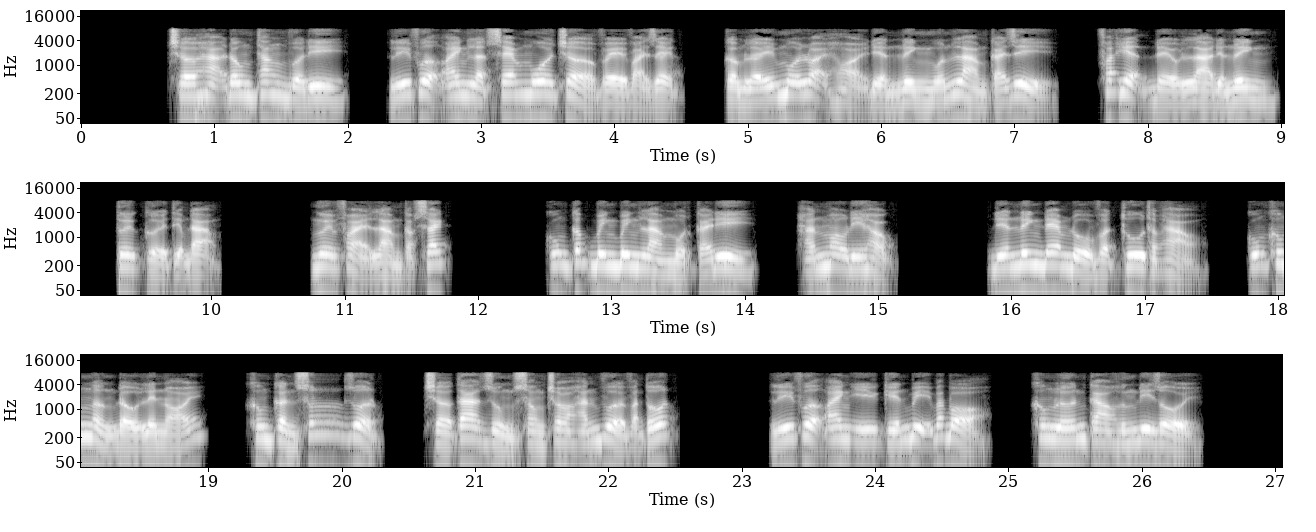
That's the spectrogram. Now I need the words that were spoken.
Chờ Hạ Đông Thăng vừa đi, Lý Phượng Anh lật xem mua trở về vải dệt, cầm lấy mỗi loại hỏi Điền Ninh muốn làm cái gì, phát hiện đều là Điền Ninh, tươi cười tiệm đạm. Ngươi phải làm cặp sách. Cung cấp binh binh làm một cái đi, hắn mau đi học. Điền Ninh đem đồ vật thu thập hảo, cũng không ngẩng đầu lên nói, không cần xuất ruột, chờ ta dùng xong cho hắn vừa vặn tốt. Lý Phượng Anh ý kiến bị bác bỏ, không lớn cao hứng đi rồi.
